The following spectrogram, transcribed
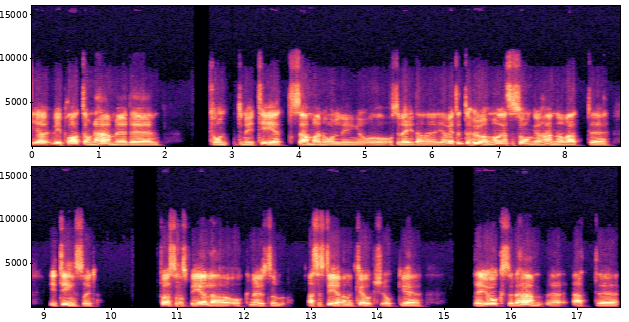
ja, vi pratar om det här med eh, kontinuitet, sammanhållning och, och så vidare. Jag vet inte hur många säsonger han har varit eh, i Tingsryd. Först som spelare och nu som assisterande coach. Och eh, det är ju också det här eh, att eh,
